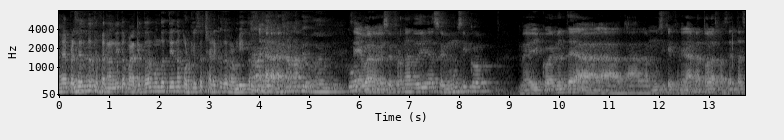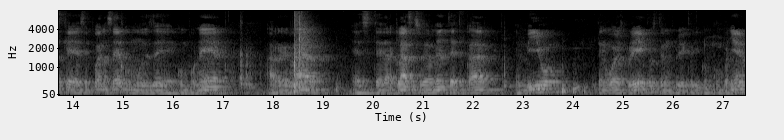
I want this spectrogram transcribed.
A ver, preséntate, Fernandito, para que todo el mundo entienda por qué usas chalecos de rombitos. No, acá rápido. Sí, bueno, yo soy Fernando Díaz, soy músico. Me dedico obviamente a, a- a la música en general, a todas las facetas que se pueden hacer, como desde componer, arreglar, este, dar clases, obviamente, tocar en vivo. Tengo varios proyectos, tengo un proyecto aquí con un compañero.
